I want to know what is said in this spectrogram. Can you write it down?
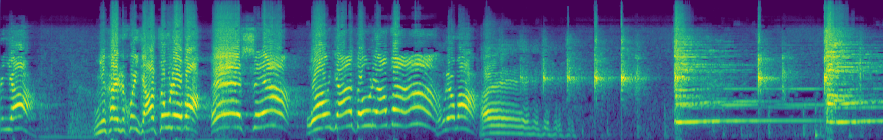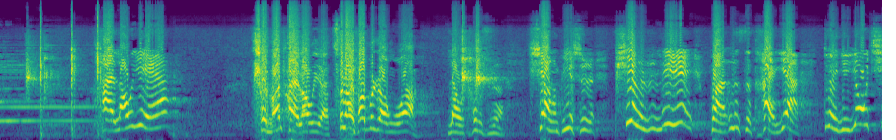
人家，你还是回家走了吧。哎，是呀，往家走了吧。走了吧。哎，太老爷，什么太老爷？此来他不认我。老头子，想必是平日里管儿子太严，对你有气，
